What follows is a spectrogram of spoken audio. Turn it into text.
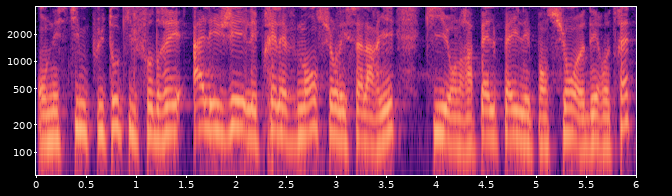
on estime plutôt qu'il faudrait alléger les prélèvements sur les salariés qui, on le rappelle, paye les pensions euh, des retraites.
